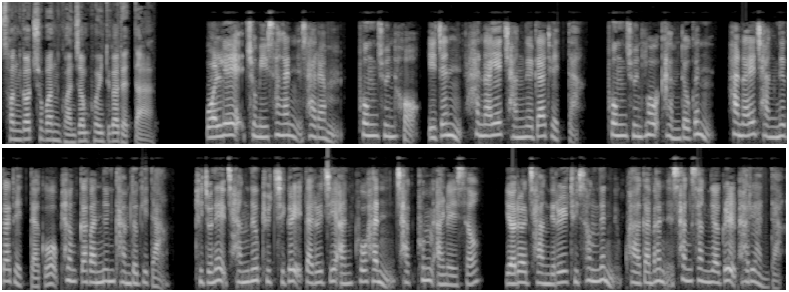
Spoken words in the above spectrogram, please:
선거 초반 관전 포인트가 됐다. 원래 좀 이상한 사람 봉준호 이젠 하나의 장르가 됐다. 봉준호 감독은 하나의 장르가 됐다고 평가받는 감독이다. 기존의 장르 규칙을 따르지 않고 한 작품 안에서 여러 장르를 뒤섞는 과감한 상상력을 발휘한다.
